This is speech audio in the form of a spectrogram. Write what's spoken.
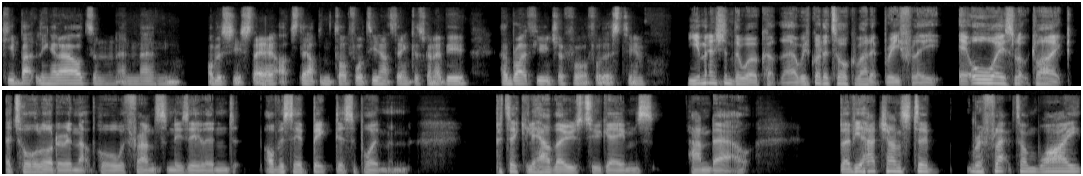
keep battling it out and and then obviously stay up, stay up in the top 14, I think it's going to be a bright future for for this team. You mentioned the World Cup there. We've got to talk about it briefly. It always looked like a tall order in that pool with France and New Zealand. Obviously, a big disappointment, particularly how those two games panned out. But have you had a chance to reflect on why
